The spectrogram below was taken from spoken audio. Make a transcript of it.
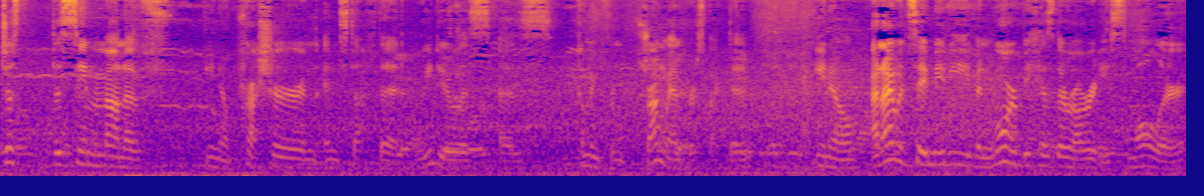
just the same amount of you know pressure and, and stuff that we do as, as coming from strongman perspective. You know, and I would say maybe even more because they're already smaller.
